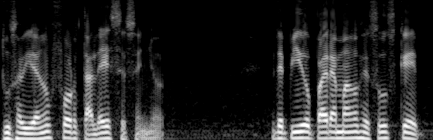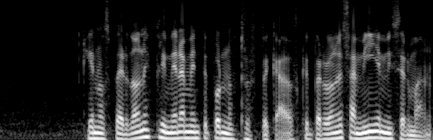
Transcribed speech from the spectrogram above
Tu sabiduría nos fortalece, Señor. Te pido, Padre amado Jesús, que, que nos perdones primeramente por nuestros pecados, que perdones a mí y a mis hermanos.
